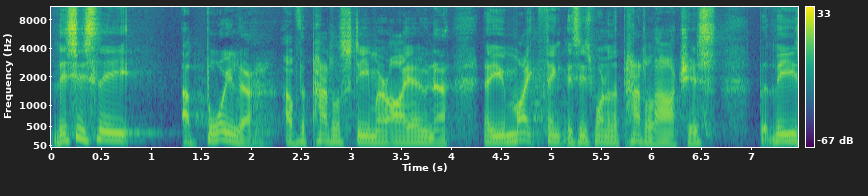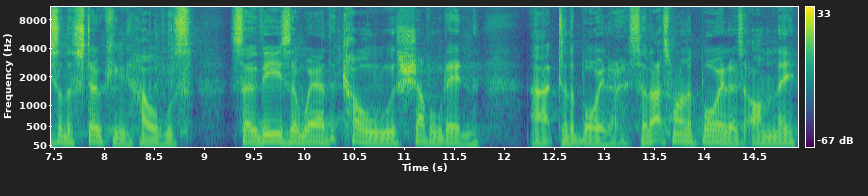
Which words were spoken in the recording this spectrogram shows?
This is the a boiler of the paddle steamer Iona. Now you might think this is one of the paddle arches, but these are the stoking holes. So these are where the coal was shoveled in uh, to the boiler. So that's one of the boilers on the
